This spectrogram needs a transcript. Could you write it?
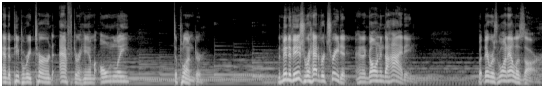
and the people returned after him only to plunder. The men of Israel had retreated and had gone into hiding. But there was one Eleazar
